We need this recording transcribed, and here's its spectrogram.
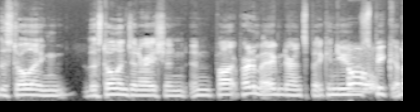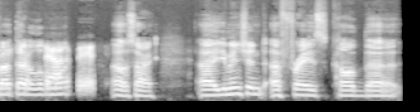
the stolen the stolen generation, and part, part of my ignorance. But can you Oh, speak about that a little more? a. Oh, sorry. Uh, you mentioned a phrase called the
